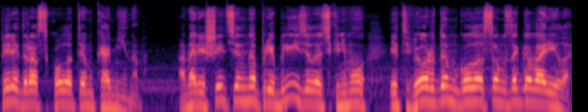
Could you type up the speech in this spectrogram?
перед расколотым камином. Она решительно приблизилась к нему и твердым голосом заговорила.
